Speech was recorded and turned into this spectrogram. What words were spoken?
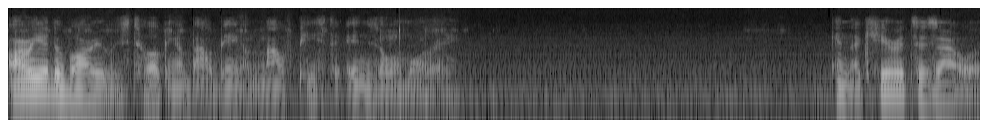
Ariya Daivari was talking about being a mouthpiece to Enzo Amore. And Akira Tozawa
